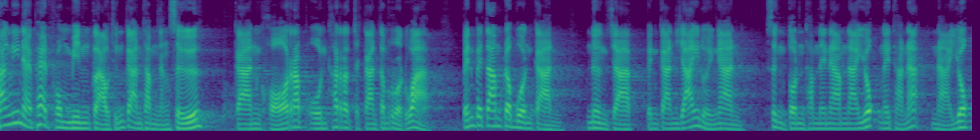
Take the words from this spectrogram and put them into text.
ทั้งนี้นายแพทย์พรมมินกล่าวถึงการทำหนังสือ การขอรับโอนข้าราชการตำรวจว่า เป็นไปตามกระบวนการ เนื่องจากเป็นการย้ายหน่วยงาน ซึ่งตนทำในนามนายกในฐานะนายก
